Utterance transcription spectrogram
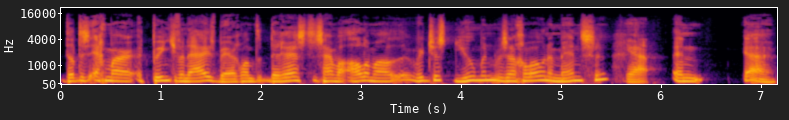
dat is echt maar het puntje van de ijsberg. Want de rest zijn we allemaal. We're just human. We zijn gewone mensen. Ja. En ja.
